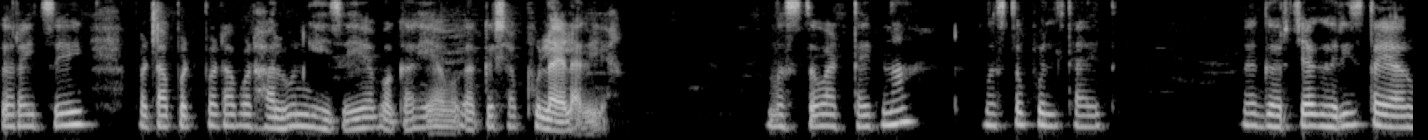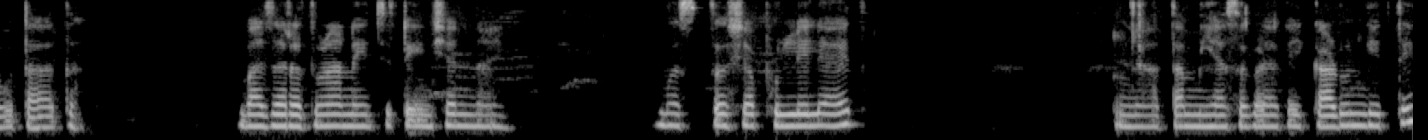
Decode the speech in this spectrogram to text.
करायचं आहे पटापट पटापट हलवून घ्यायचं आहे या बघा या बघा कशा फुलायला लागल्या. मस्त वाटत आहेत ना? मस्त फुलत आहेत घरच्या घरीच तयार होतात. बाजारातून आणायचं टेन्शन नाही. मस्त अशा फुललेल्या आहेत. आता मी ह्या सगळ्या काही काढून घेते.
